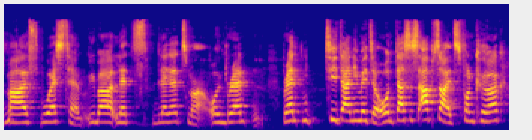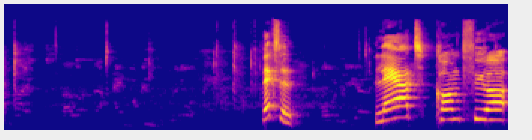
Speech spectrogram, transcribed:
mal West Ham über Letz, letztes Mal. Und Brandon. Brandon zieht da in die Mitte. Und das ist abseits von Kirk. Wechsel. Laird kommt für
